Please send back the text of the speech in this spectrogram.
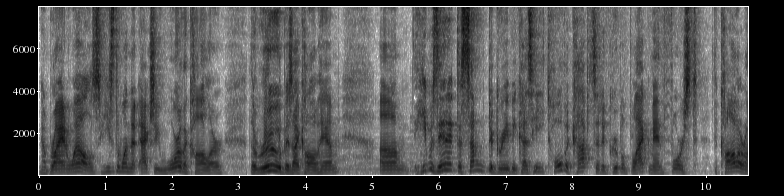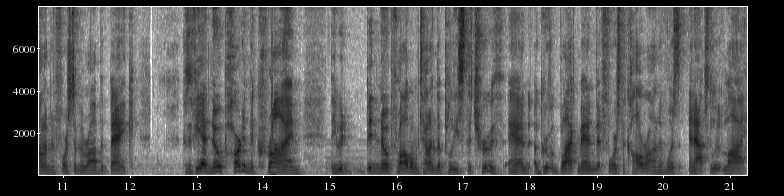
Now Brian Wells, he's the one that actually wore the collar, the rube as I call him, um, he was in it to some degree because he told the cops that a group of black men forced the collar on him and forced him to rob the bank. Because if he had no part in the crime, there would have been no problem telling the police the truth. And a group of black men that forced the collar on him was an absolute lie.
